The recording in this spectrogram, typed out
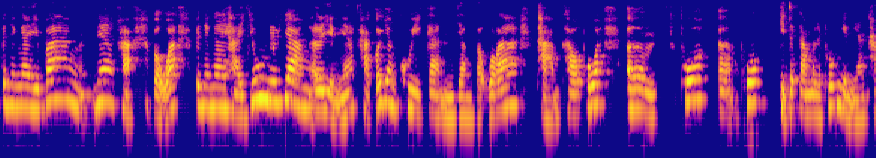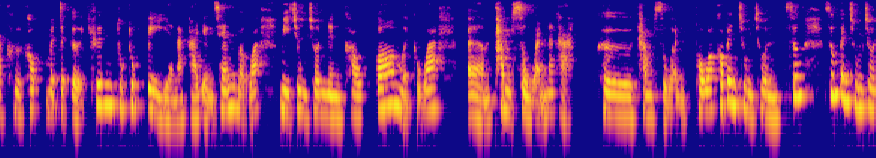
เป็นยังไงบ้างเนี่ยค่ะ บอกว่าเป็นยังไงหายยุ่งหรือยังอะไรอย่างเงี้ยค่ะ ก็ยังคุยกันยังแบบว่าถามเขาเพราะว่าเอ่อ พวกเอ่อพวกกิจกรรมอะไรพวกอย่างเงี้ยค่ะ คือเขามันจะเกิดขึ้นทุกๆ ปีนะคะ อย่างเช่นแบบว่ามีชุมชนหนึ่งเขาก็เหมือนกับว่าทำสวนนะคะคือทำสวน เพราะว่าเขาเป็นชุมชน ซึ่งซึ่งเป็นชุมชน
